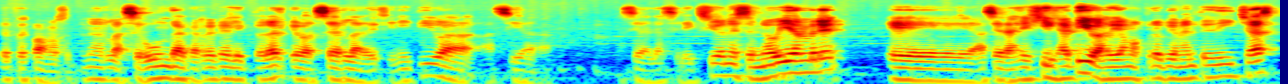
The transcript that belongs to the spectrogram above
Después vamos a tener la segunda carrera electoral que va a ser la definitiva hacia, hacia las elecciones en noviembre, eh, hacia las legislativas, digamos, propiamente dichas.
